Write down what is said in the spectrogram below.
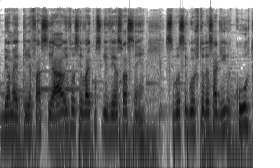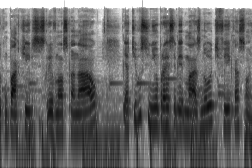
biometria facial e você vai conseguir ver a sua senha. Se você gostou dessa dica, curta, compartilhe, se inscreva no nosso canal e ative o sininho para receber mais notificações.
